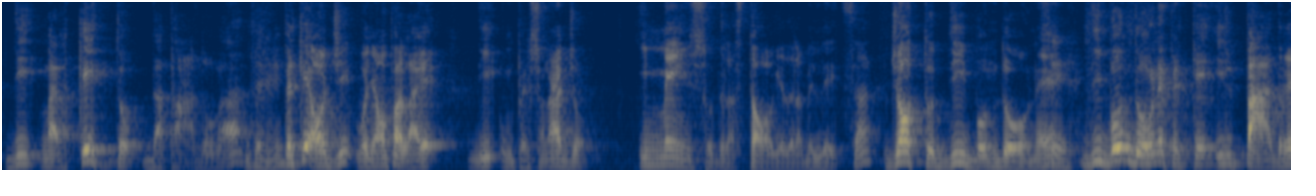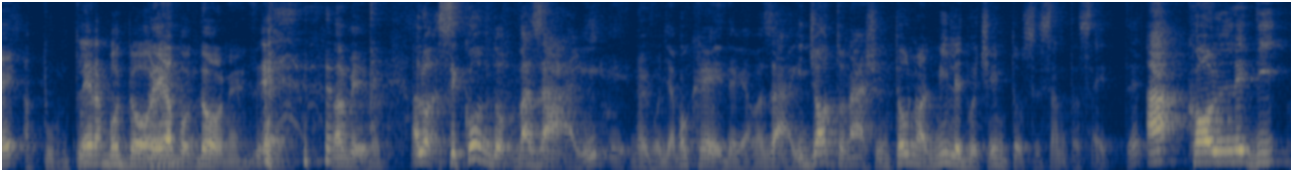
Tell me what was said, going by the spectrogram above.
di Marchetto da Padova, Sì. perché oggi vogliamo parlare di un personaggio immenso della storia della bellezza, Giotto di Bondone, Sì. di Bondone perché il padre, appunto, L'era Bondone. l'era Bondone. Sì. Eh, va bene. Allora, secondo Vasari, e noi vogliamo credere a Vasari, Giotto nasce intorno al 1267 a Colle di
